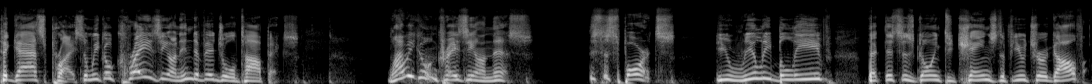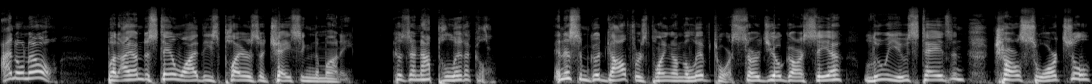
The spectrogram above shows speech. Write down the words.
to gas price, and we go crazy on individual topics. Why are we going crazy on this? This is sports. Do you really believe that this is going to change the future of golf? I don't know. But I understand why these players are chasing the money because they're not political. And there's some good golfers playing on the LIV Tour. Sergio Garcia, Louis Oosthuizen, Charles Schwartzel,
